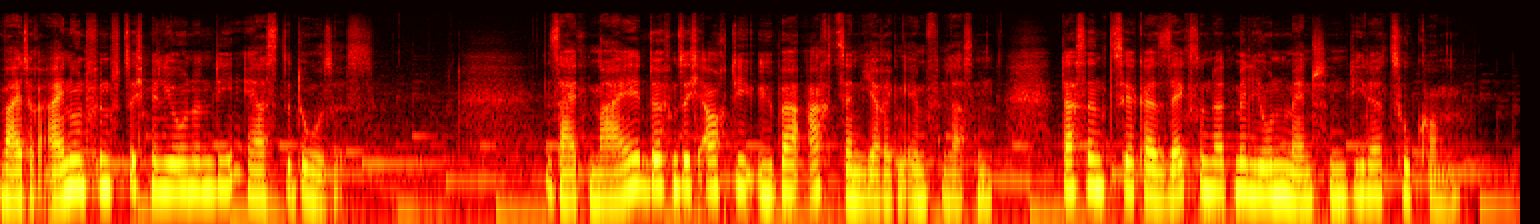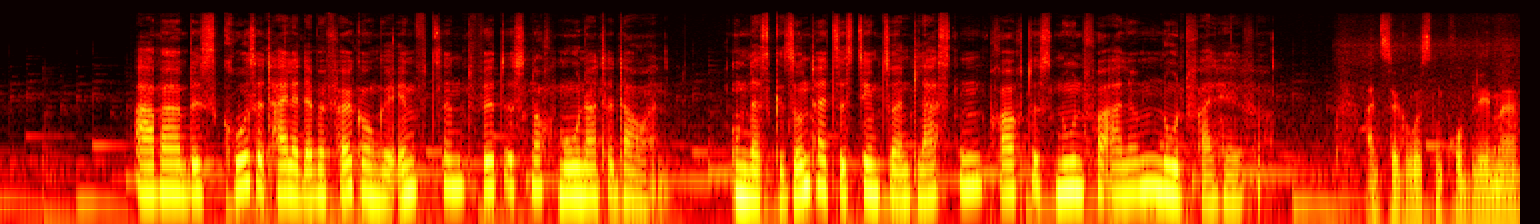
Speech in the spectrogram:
weitere 51 Millionen die erste Dosis. Seit Mai dürfen sich auch die über 18-Jährigen impfen lassen. Das sind circa 600 Millionen Menschen, die dazukommen. Aber bis große Teile der Bevölkerung geimpft sind, wird es noch Monate dauern. Um das Gesundheitssystem zu entlasten, braucht es nun vor allem Notfallhilfe. Eines der größten Probleme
